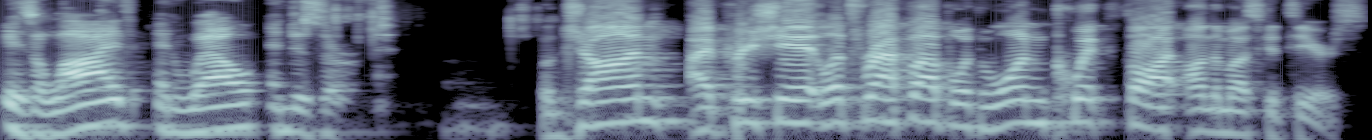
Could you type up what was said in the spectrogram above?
is alive and well and deserved. Well, John, I appreciate it. Let's wrap up with one quick thought on the Musketeers.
